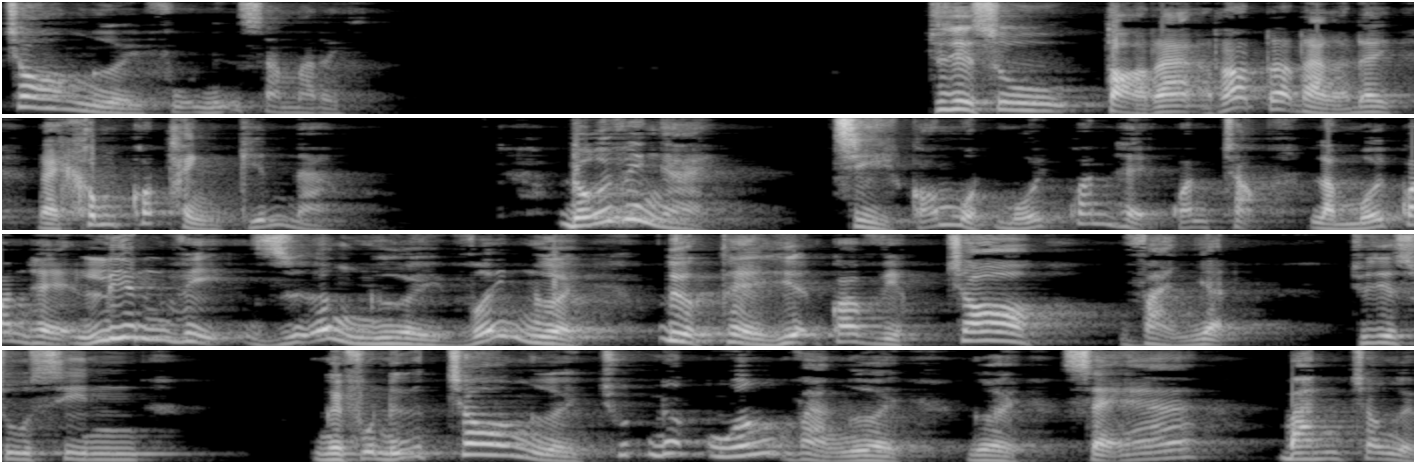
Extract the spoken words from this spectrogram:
cho người phụ nữ Samari. Chúa Giêsu tỏ ra rõ, rõ ràng ở đây ngài không có thành kiến nào. Đối với ngài chỉ có một mối quan hệ quan trọng là mối quan hệ liên vị giữa người với người được thể hiện qua việc cho và nhận. Chúa Giêsu xin người phụ nữ cho người chút nước uống và người người sẽ ban cho người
